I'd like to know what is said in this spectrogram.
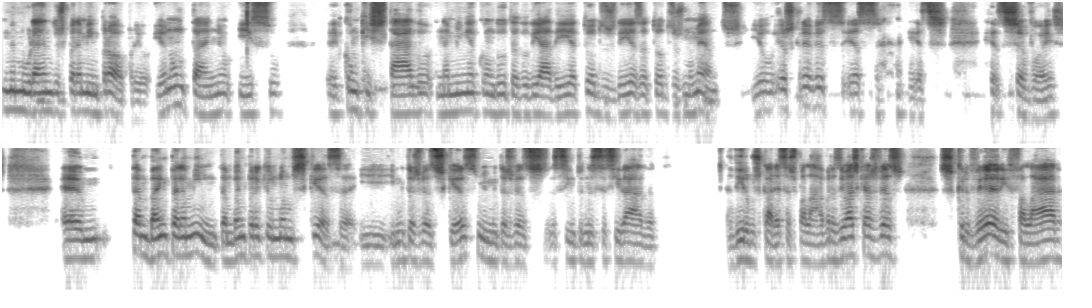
memorandos para mim próprio. Eu não tenho isso eh, conquistado na minha conduta do dia a dia, todos os dias, a todos os momentos. Eu, eu escrevo esse, esse, esses, esses chavões um, ehm, também para mim, também para que eu não me esqueça. E, e muitas vezes esqueço-me, muitas vezes sinto necessidade de ir buscar essas palavras. Eu acho que às vezes escrever e falar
